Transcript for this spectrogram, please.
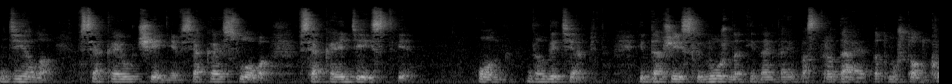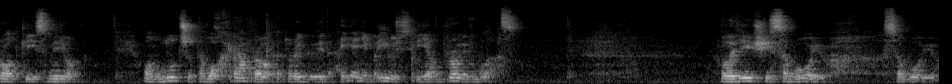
дело, всякое учение, всякое слово, всякое действие. Он долготерпит. И даже если нужно, иногда и пострадает, потому что он кроткий и смирен. Он лучше того храброго, который говорит, а я не боюсь, я в брови в глаз. Владеющий собою, собою,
